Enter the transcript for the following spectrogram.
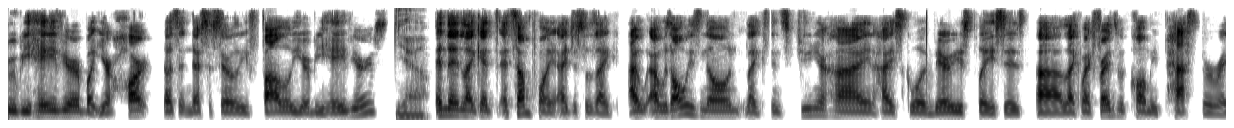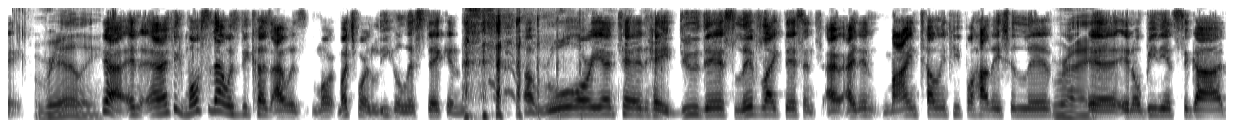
through behavior but your heart doesn't necessarily follow your behaviors Yeah. and then like at, at some point i just was like I, I was always known like since junior high and high school in various places uh like my friends would call me pastor ray Really? yeah and, and i think most of that was because i was more much more legalistic and uh, rule oriented. Hey, do this, live like this, and I, I didn't mind telling people how they should live right. uh, in obedience to God.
